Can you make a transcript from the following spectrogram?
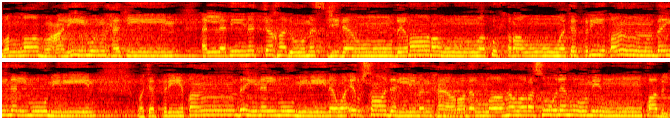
والله عليم حكيم. الذين اتخذوا مسجدا ضرارا وكفرا وتفريقا بين المؤمنين وتفريقا بين المؤمنين وإرصادا لمن حارب الله ورسوله من قبل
